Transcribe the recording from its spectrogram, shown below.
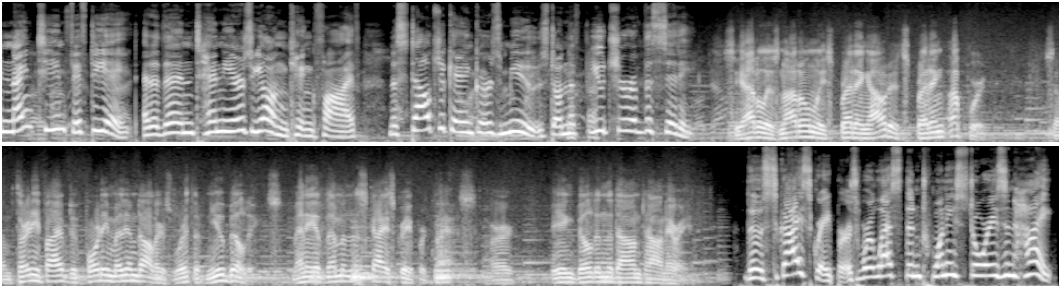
In 1958, at a then 10 years young King 5, nostalgic anchors mused on the future of the city. Seattle is not only spreading out, it's spreading upward. Some 35 to 40 million dollars worth of new buildings, many of them in the skyscraper class, are being built in the downtown area. Those skyscrapers were less than 20 stories in height.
